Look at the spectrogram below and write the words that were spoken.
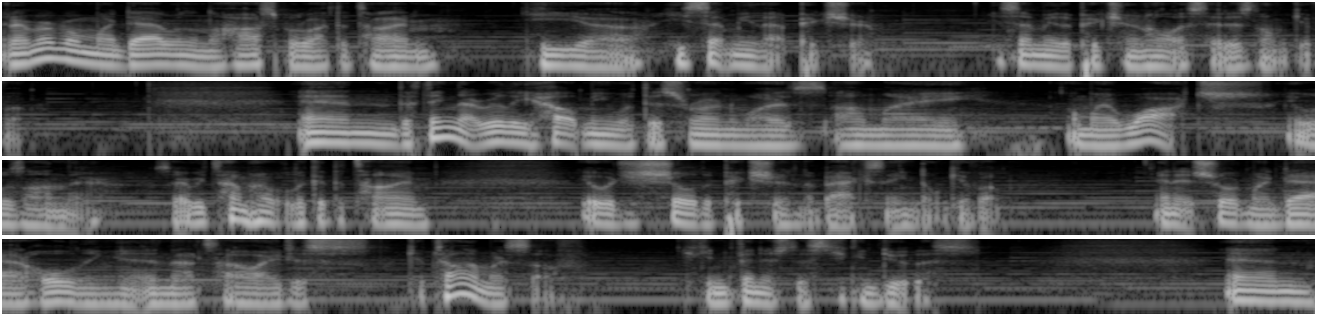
and I remember when my dad was in the hospital at the time, he uh, he sent me that picture. He sent me the picture, and all I said is, "Don't give up." And the thing that really helped me with this run was on my on my watch. It was on there, so every time I would look at the time, it would just show the picture in the back saying, "Don't give up," and it showed my dad holding it, and that's how I just kept telling myself, "You can finish this. You can do this." And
